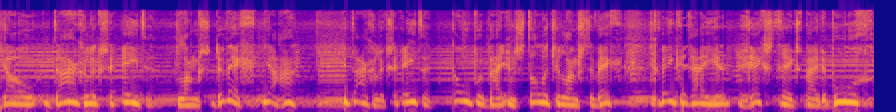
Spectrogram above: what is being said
jouw dagelijkse eten langs de weg. Ja, je dagelijkse eten. Kopen bij een stalletje langs de weg, kwekerijen, rechtstreeks bij de boer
